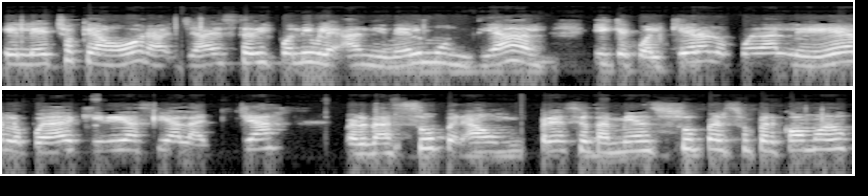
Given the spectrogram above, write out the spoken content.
el hecho que ahora ya esté disponible a nivel mundial y que cualquiera lo pueda leer, lo pueda adquirir así a la ya ¿verdad? Súper, a un precio también súper, súper cómodo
